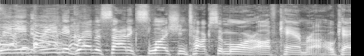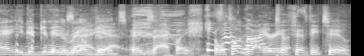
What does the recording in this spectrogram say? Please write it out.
we need we need to grab a Sonic slush and talk some more off camera. Okay, you could give me the real Exact- yeah, goods. exactly. He's But we'll talk about Area 52.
